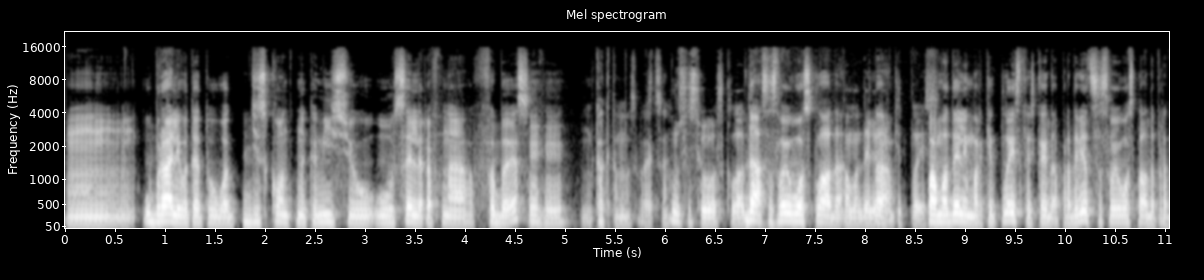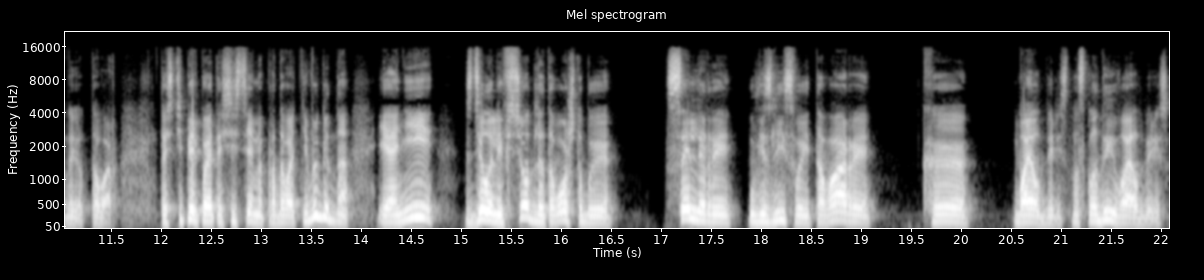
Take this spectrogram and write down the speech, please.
м- убрали вот эту вот дисконт на комиссию у селлеров на FBS. Угу. Как там называется? Ну, со своего склада. Да, со своего склада. По модели да, Marketplace. По модели Marketplace, то есть когда продавец со своего склада продает товар. То есть теперь по этой системе продавать невыгодно, и они сделали все для того, чтобы селлеры увезли свои товары к Wildberries, на склады Wildberries.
